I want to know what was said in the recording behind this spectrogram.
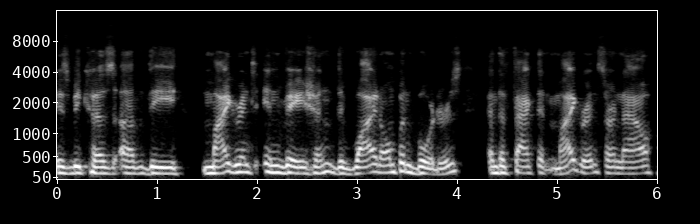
is because of the migrant invasion, the wide open borders, and the fact that migrants are now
